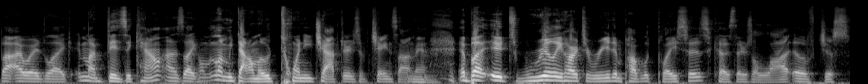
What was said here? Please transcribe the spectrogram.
but I would like in my Viz account. I was like, let me download 20 chapters of Chainsaw Man. Mm-hmm. But it's really hard to read in public places because there's a lot of just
